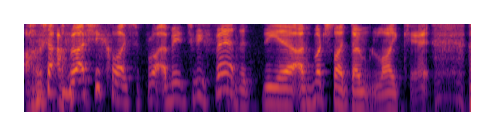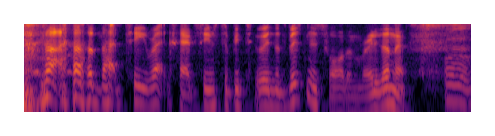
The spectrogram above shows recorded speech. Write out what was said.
I was, I'm actually quite surprised. I mean, to be fair, the, the uh, as much as I don't like it, that uh, that T Rex head seems to be doing the business for them, really, doesn't it? Mm.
